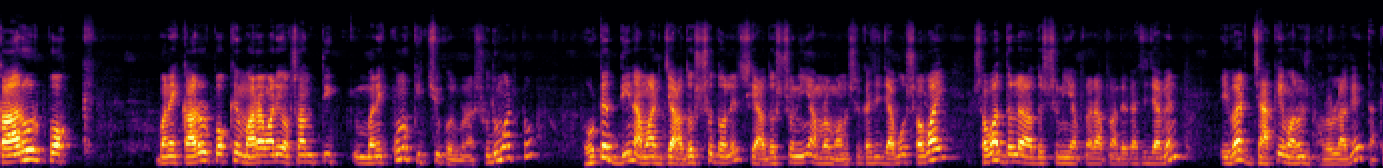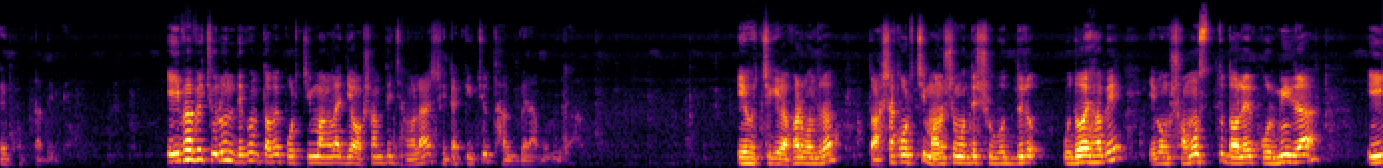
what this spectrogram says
কারোর পক্ষে মানে কারোর পক্ষে মারামারি, অশান্তি মানে কোনো কিচ্ছু করব না। শুধুমাত্র ভোটের দিন আমার যে আদর্শ দলের, সেই আদর্শ নিয়ে আমরা মানুষের কাছে যাব। সবাই, সবার দলের আদর্শ নিয়ে আপনারা আপনাদের কাছে যাবেন। এবার যাকে মানুষ ভালো লাগে, তাকে ভোটটা দেবে। এইভাবে চলুন, দেখুন, তবে পশ্চিমবাংলার যে অশান্তি ঝামেলা, সেটা কিছু থাকবে না, বন্ধুরা। এ হচ্ছে কি ব্যাপার, বন্ধুরা? তো আশা করছি মানুষের মধ্যে সুবুদ্ধির উদয় হবে এবং সমস্ত দলের কর্মীরা এই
